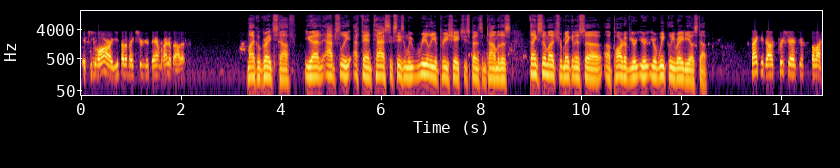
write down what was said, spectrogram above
If you are, you better make sure you're damn right about it. Michael, great stuff. You had absolutely a fantastic season. We really appreciate you spending some time with us. Thanks so much for making us a, a part of your, your, your weekly radio stuff. Thank you, Doug. Appreciate you. Bye bye.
